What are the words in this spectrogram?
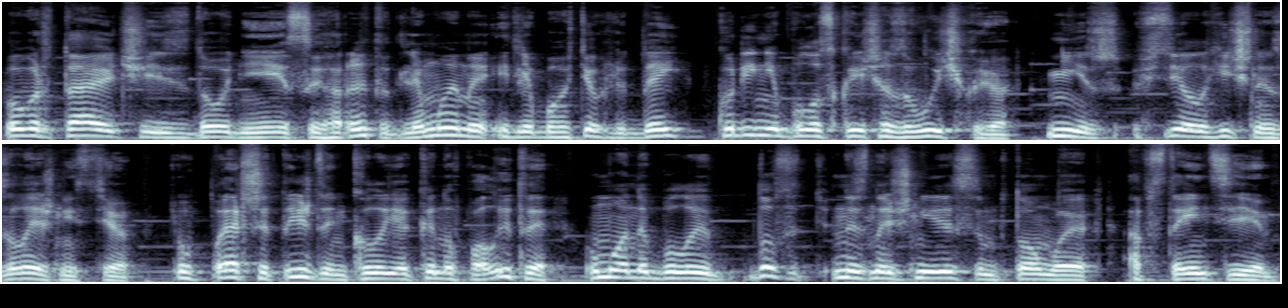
повертаючись до однієї сигарети для мене і для багатьох людей, куріння було скоріше звичкою, ніж фізіологічною залежністю. У перший тиждень, коли я кинув палити, у мене були досить незначні симптоми абстенції,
